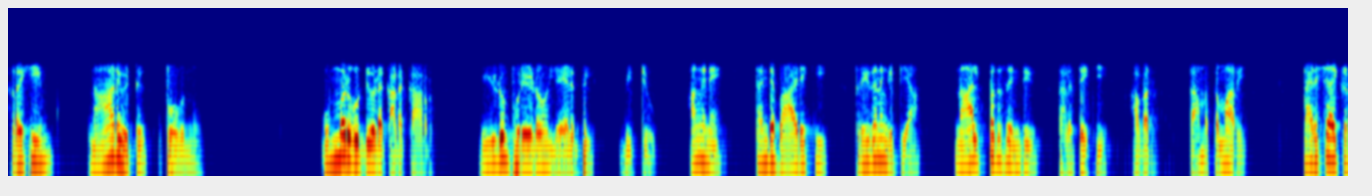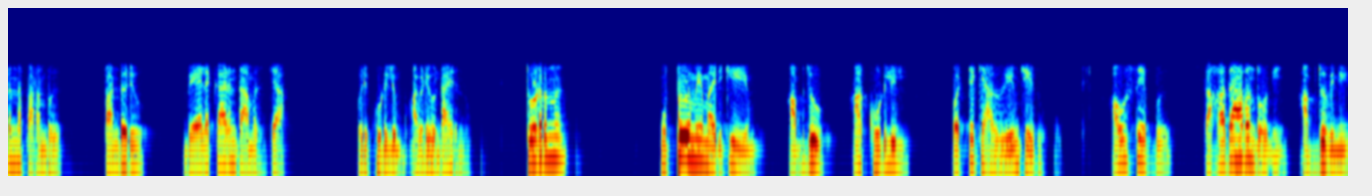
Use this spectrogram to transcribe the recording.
റഹീം നാട് വിട്ട് പോകുന്നു. ഉമ്മർ കുട്ടിയുടെ കടക്കാർ വീടും പുരയിടവും ലേലത്തിൽ വിറ്റു. അങ്ങനെ തന്റെ ഭാര്യയ്ക്ക് സ്ത്രീധനം കിട്ടിയ നാൽപ്പത് സെന്റ് സ്ഥലത്തേക്ക് അവർ താമസം മാറി. തരിശായി കിടന്ന പറമ്പ് പണ്ടൊരു വേലക്കാരൻ താമസിച്ച ഒരു കുടിലും അവിടെ ഉണ്ടായിരുന്നു. തുടർന്ന് ഉപ്പയുമ്മയും മരിക്കുകയും അബ്ദു ആ കുടിലിൽ ഒറ്റയ്ക്കാകുകയും ചെയ്തു. ഔസേപ്പ് സഹതാപം തോന്നി അബ്ദുവിന്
